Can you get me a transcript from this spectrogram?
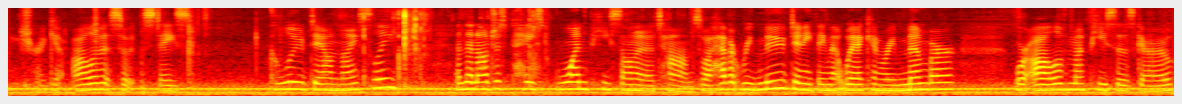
Make sure I get all of it so it stays glued down nicely. And then I'll just paste one piece on at a time. So I haven't removed anything, that way I can remember where all of my pieces go.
